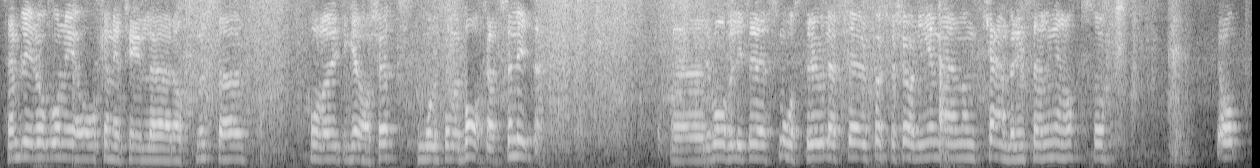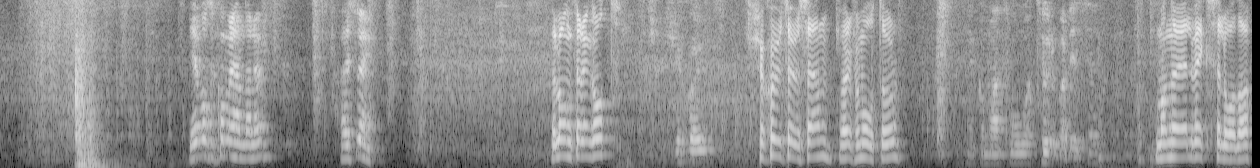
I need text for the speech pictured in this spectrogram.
Sen blir det att gå ner och åka ner till eh, Rasmus där. Kolla lite i garaget. De håller på med bakaxeln lite. Eh, Det var väl lite småstrul efter första körningen med någon camberinställning eller något. Så, ja. Det är vad som kommer hända nu. Hej så länge. Hur långt har den gått? 27. 27 000. Vad är det för motor? 1,2 turbodiesel. Manuell växellåda.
